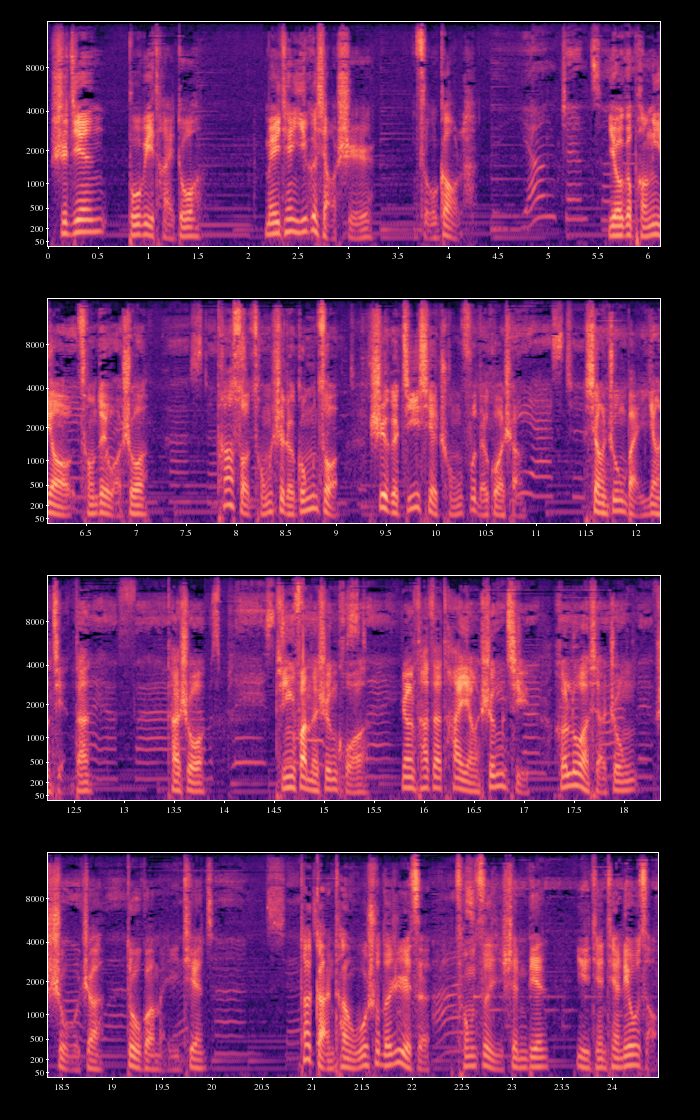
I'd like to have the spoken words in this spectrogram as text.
时间不必太多，每天一个小时足够了。有个朋友曾对我说，他所从事的工作是个机械重复的过程，像钟摆一样简单。他说，平凡的生活让他在太阳升起和落下中数着度过每一天。他感叹无数的日子从自己身边一天天溜走，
